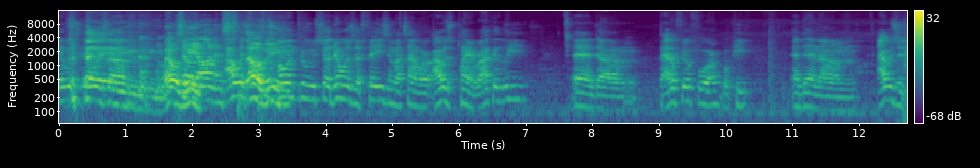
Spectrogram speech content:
It was. It was. Um, that was to me. be honest. I was. That I was was me. going through. So there was a phase in my time where I was playing Rocket League, and um, Battlefield 4 with Pete, and then um, I was just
